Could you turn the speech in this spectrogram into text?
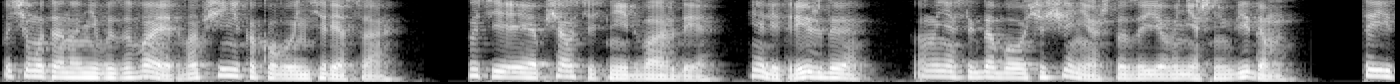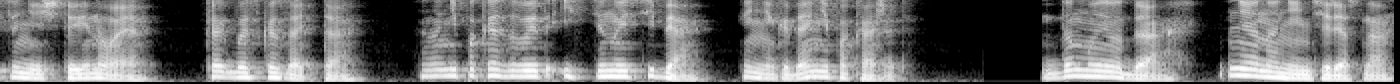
Почему-то она не вызывает вообще никакого интереса. Хоть я и общался с ней дважды, или трижды, у меня всегда было ощущение, что за ее внешним видом таится нечто иное. Как бы сказать-то? Она не показывает истинную себя и никогда не покажет. Думаю, да. Мне она не интересна.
